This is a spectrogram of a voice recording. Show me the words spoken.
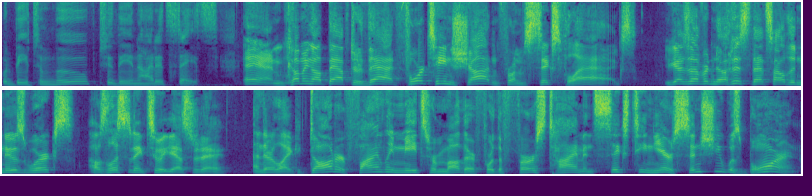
would be to move to the United States. And coming up after that, 14 shot in front of Six Flags. You guys ever notice that's how the news works? I was listening to it yesterday, and they're like, daughter finally meets her mother for the first time in 16 years since she was born.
